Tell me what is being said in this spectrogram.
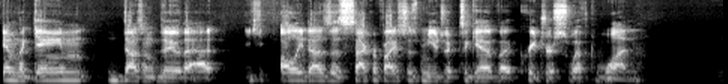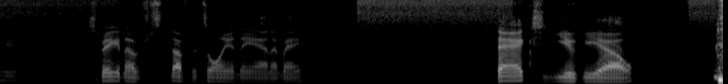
in the game doesn't do that. He, all he does is sacrifice his music to give a creature swift one. hmm Speaking of stuff that's only in the anime, thanks Yu-Gi-Oh.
